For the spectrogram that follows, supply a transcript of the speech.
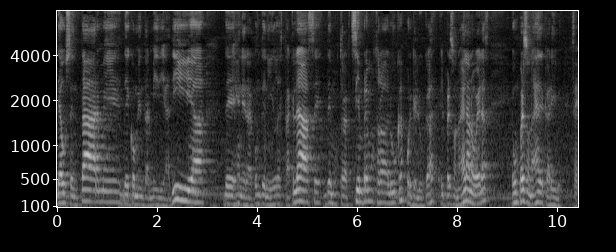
de ausentarme, de comentar mi día a día, de generar contenido de esta clase, de mostrar, siempre he mostrado a Lucas, porque Lucas, el personaje de las novelas, es un personaje del Caribe. Sí.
